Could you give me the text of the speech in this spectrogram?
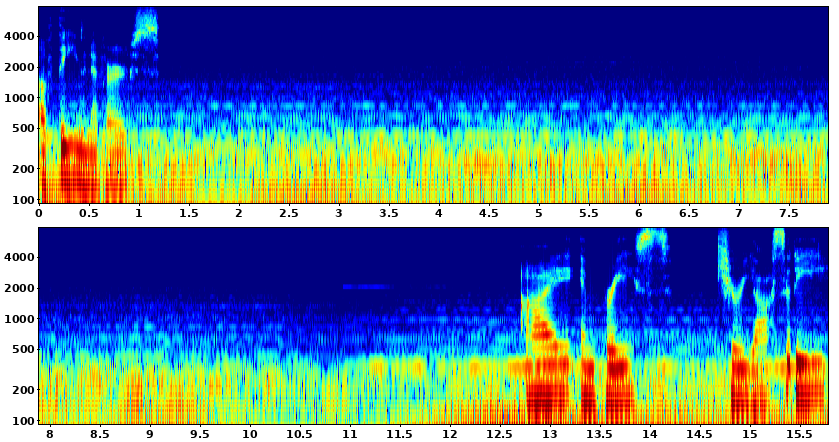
of the universe. I embrace curiosity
